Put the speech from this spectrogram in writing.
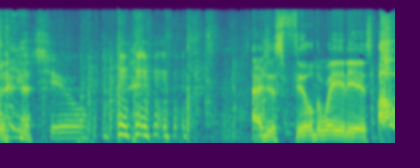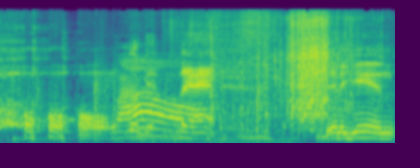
Me too. I just feel the way it is. Oh, wow. look at that. then again,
